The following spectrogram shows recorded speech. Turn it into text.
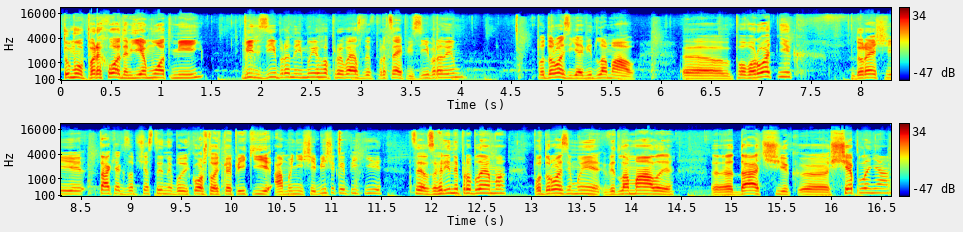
Тому переходимо, є мод мій. Він зібраний, ми його привезли в прицепі зібраним. По дорозі я відламав е, поворотник. До речі, так як запчастини будуть коштувати копійки, а мені ще більше копійки, це взагалі не проблема. По дорозі ми відламали е, датчик е, щеплення,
